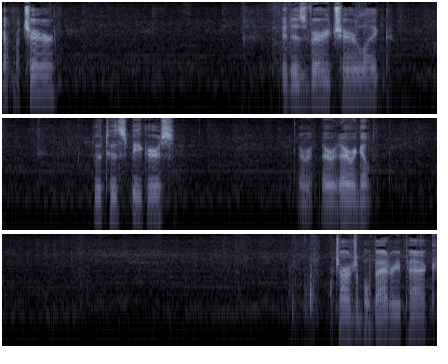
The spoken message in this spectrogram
Got my chair. It is very chair-like. Bluetooth speakers. There, there, there we go. Chargeable battery pack.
